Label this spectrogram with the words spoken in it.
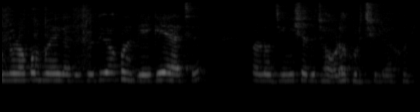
অন্যরকম হয়ে গেছে, যদিও এখন রেগে আছে, কারণ ও জিনিস সাথে ঝগড়া করছিল এখনই।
